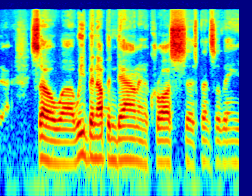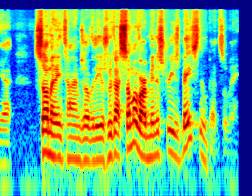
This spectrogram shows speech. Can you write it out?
Yeah. So uh, we've been up and down and across uh, Pennsylvania so many times over the years. We got some of our ministries based in Pennsylvania.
